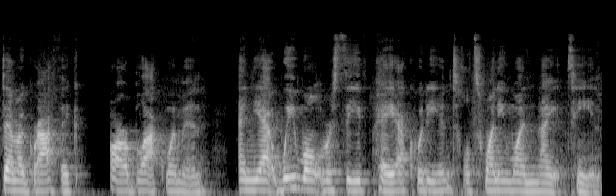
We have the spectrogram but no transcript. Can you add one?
demographic are black women and yet we won't receive pay equity until 2119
